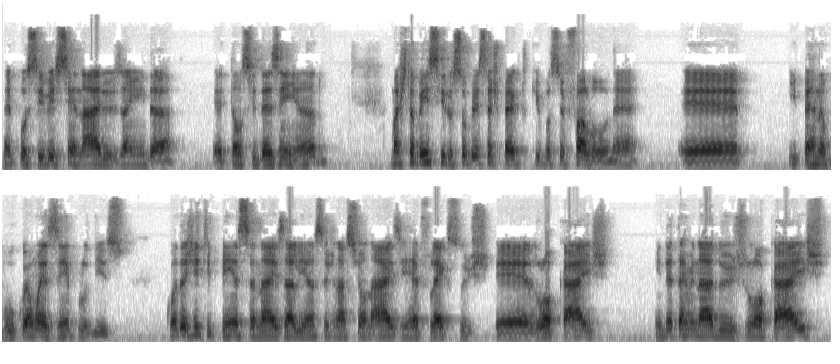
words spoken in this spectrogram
né, possíveis cenários ainda é, estão se desenhando. Mas também, Ciro, sobre esse aspecto que você falou, né? É, e Pernambuco é um exemplo disso. Quando a gente pensa nas alianças nacionais e reflexos é, locais, em determinados locais,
